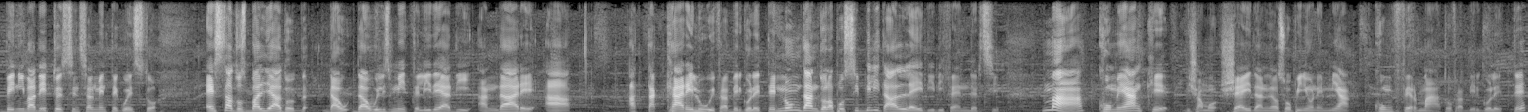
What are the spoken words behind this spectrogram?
veniva detto essenzialmente questo. È stato sbagliato da, da Will Smith l'idea di andare a attaccare lui, fra virgolette, non dando la possibilità a lei di difendersi. Ma, come anche, diciamo, Sheida nella sua opinione mi ha confermato, fra virgolette,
